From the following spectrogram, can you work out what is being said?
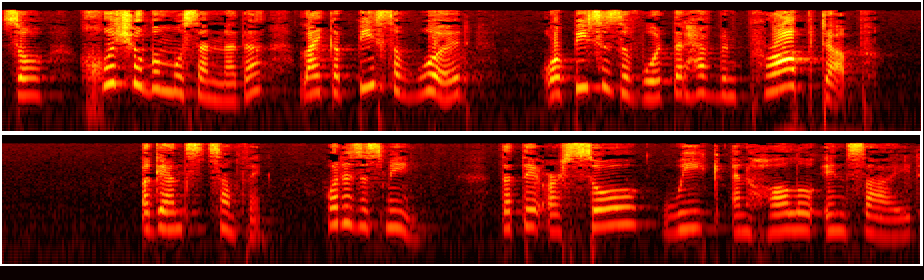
So, khushubun musannada, like a piece of wood or pieces of wood that have been propped up against something. What does this mean? That they are so weak and hollow inside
